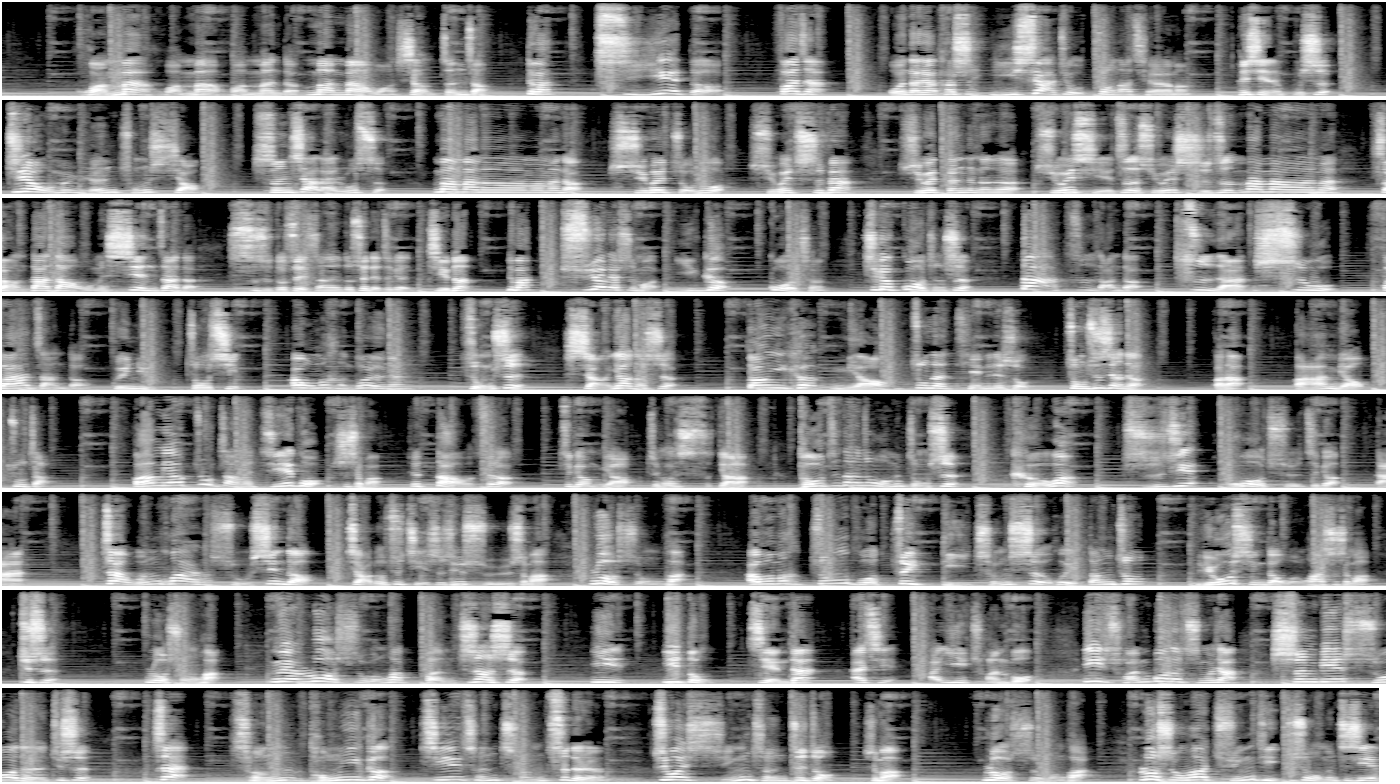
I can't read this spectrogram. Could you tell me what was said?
缓慢、缓慢、缓慢的慢慢往上增长，对吧？企业的发展，我问大家，它是一下就壮大起来了吗？很显然不是，就像我们人从小生下来如此。慢慢慢慢慢慢慢的学会走路，学会吃饭，学会等等等等，学会写字，学会识字，慢慢慢慢长大到我们现在的四十多岁、三十多岁的这个阶段，对吧？需要的是什么？一个过程，这个过程是大自然的自然事物发展的规律周期。而我们很多人呢，总是想要的是，当一棵苗种在田里的时候，总是想着把它拔苗助长。拔苗助长的结果是什么？就导致了这个苗最后死掉了。投资当中，我们总是渴望直接获取这个答案，在文化属性的角度去解释，就属于什么弱势文化。而我们中国最底层社会当中流行的文化是什么？就是弱势文化。因为弱势文化本质上是易易懂、简单，而且还易传播。一传播的情况下。身边所有的人，就是在从同一个阶层层次的人，就会形成这种什么弱势文化。弱势文化群体就是我们这些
